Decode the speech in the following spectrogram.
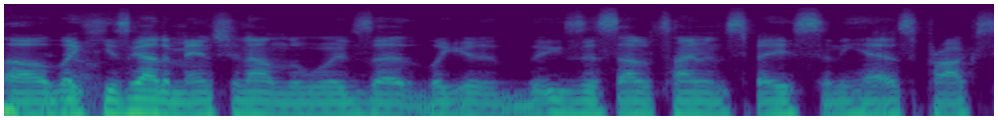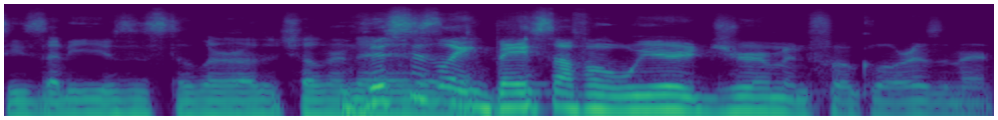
Oh, like No. he's got a mansion out in the woods that like uh, exists out of time and space, and he has proxies that he uses to lure other children. This is like based off of weird German folklore, isn't it?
